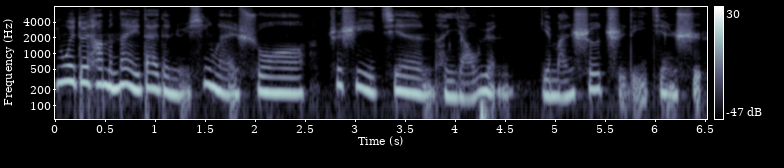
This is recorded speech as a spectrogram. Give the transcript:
因为对他们那一代的女性来说，这是一件很遥远也蛮奢侈的一件事。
